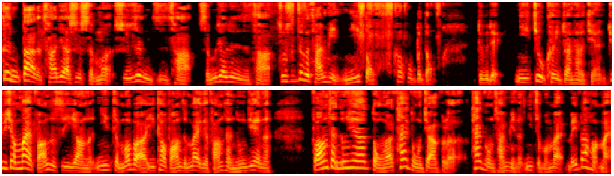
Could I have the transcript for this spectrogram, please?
更大的差价是什么？是认知差。什么叫认知差？就是这个产品你懂，客户不懂，对不对？你就可以赚他的钱。就像卖房子是一样的，你怎么把一套房子卖给房产中介呢？房产中介他懂了，太懂价格了，太懂产品了，你怎么卖？没办法卖。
